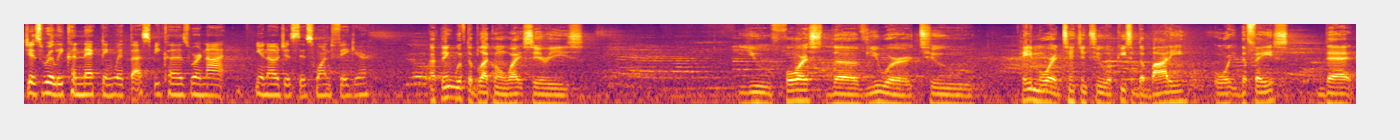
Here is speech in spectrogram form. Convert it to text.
just really connecting with us because we're not, you know, just this one figure. I think with the Black on White series, you force the viewer to pay more attention to a piece of the body or the face that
